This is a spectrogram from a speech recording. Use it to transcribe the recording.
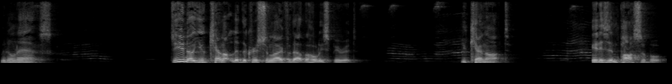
We don't ask. Do you know you cannot live the Christian life without the Holy Spirit? You cannot. It is impossible.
